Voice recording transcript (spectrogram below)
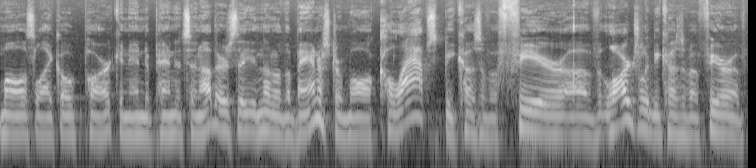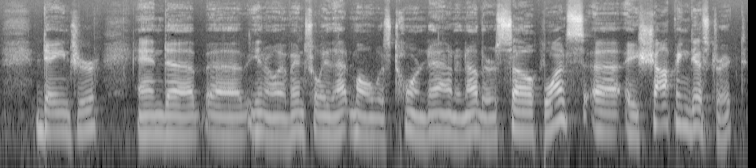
malls like Oak Park and Independence and others, the, you know, the Bannister Mall collapsed because of a fear of, largely because of a fear of danger, and uh, uh, you know, eventually that mall was torn down and others. So once uh, a shopping district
